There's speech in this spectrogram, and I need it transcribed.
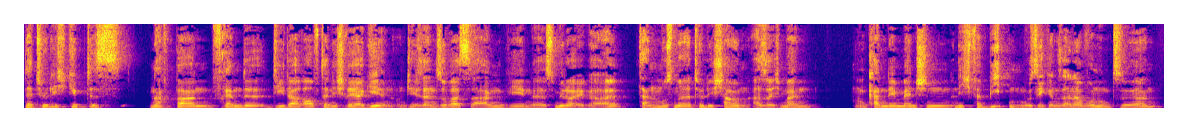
Natürlich gibt es Nachbarn, Fremde, die darauf dann nicht reagieren und die dann sowas sagen wie, na, ist mir doch egal. Dann muss man natürlich schauen. Also ich meine, man kann dem Menschen nicht verbieten, Musik in seiner Wohnung zu hören.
